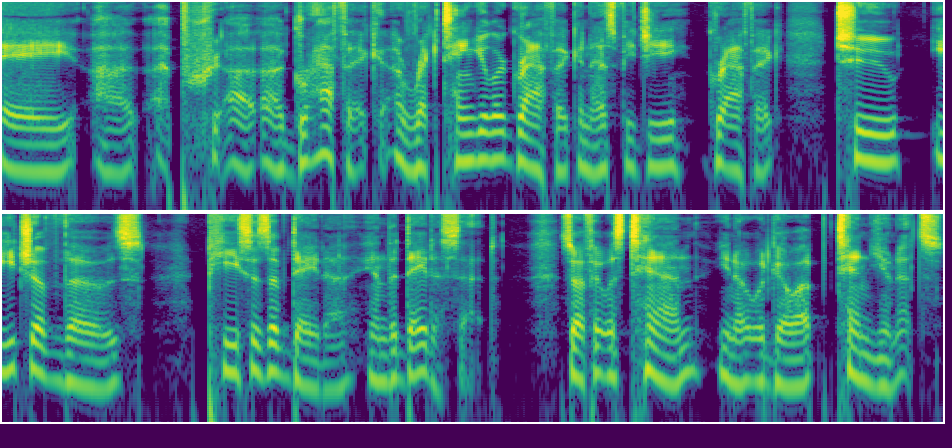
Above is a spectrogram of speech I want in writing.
a, uh, a, a, graphic, a rectangular graphic, an SVG graphic, to each of those pieces of data in the data set. So if it was 10, you know, it would go up 10 units.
